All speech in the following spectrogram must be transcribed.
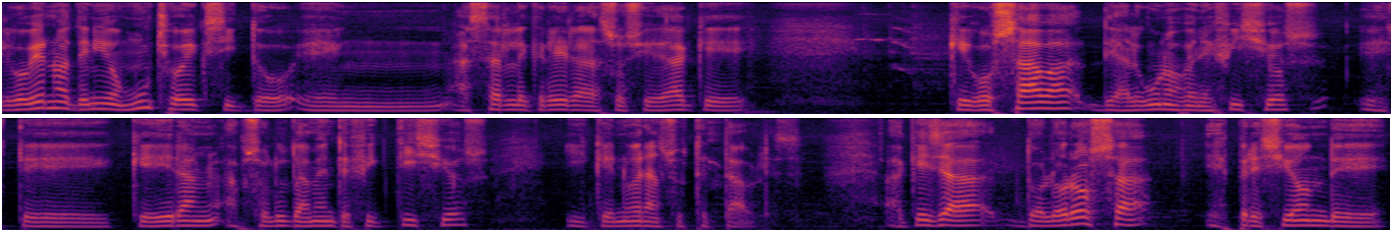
El gobierno ha tenido mucho éxito en hacerle creer a la sociedad que, que gozaba de algunos beneficios este, que eran absolutamente ficticios y que no eran sustentables. Aquella dolorosa expresión de,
